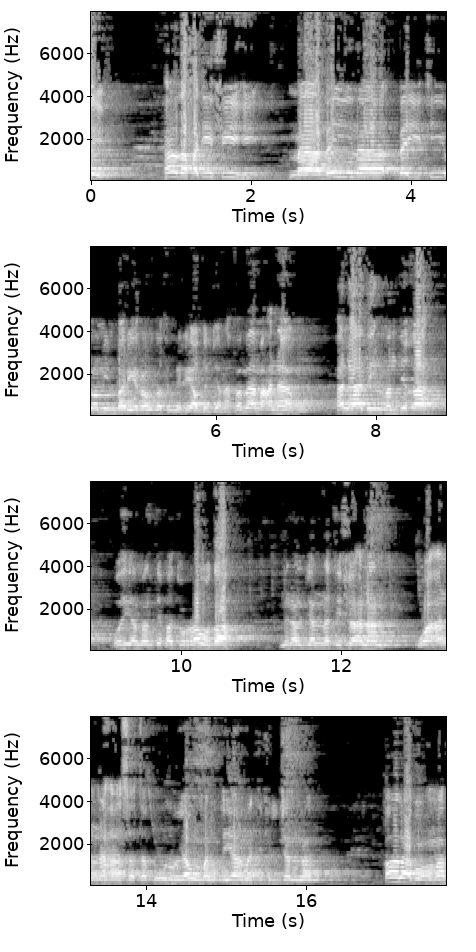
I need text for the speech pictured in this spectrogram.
ayb hada xadiid fiihi maa bayna beyti wa minbari rawdat min riyaad اljannة fama macnaahu hal hadihi almantiqa wahiya mantiqatu alrawda min aljannati ficlan wa annaha satakunu yowma alqiyaamati fi ljanna qaala abu cumar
